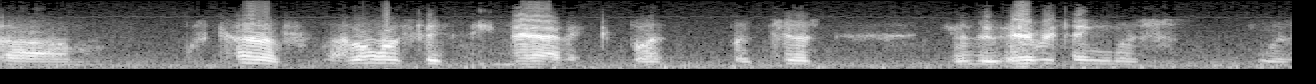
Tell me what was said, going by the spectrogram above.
um, was kind of, I don't want to say thematic, but but just, you know, that everything was was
